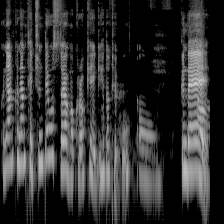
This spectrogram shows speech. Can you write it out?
그냥 그냥 대충 때웠어요. 뭐 그렇게 얘기해도 되고. 어. 근데 어.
